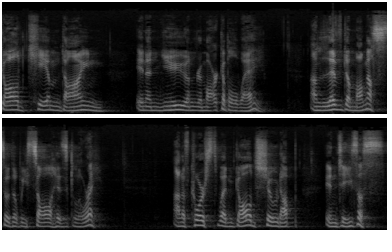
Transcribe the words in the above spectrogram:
God came down in a new and remarkable way and lived among us so that we saw his glory. And of course, when God showed up in Jesus,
